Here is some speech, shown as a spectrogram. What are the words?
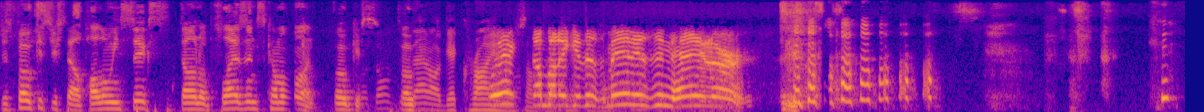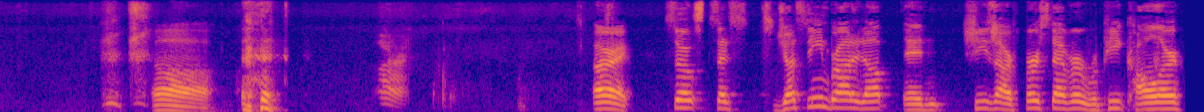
Just focus yourself. Halloween six, Donald Pleasence. Come on, focus. Don't do Focus. that. I'll get crying. Quick, something. somebody get this man his inhaler. Oh. All right. All right. So since Justine brought it up and she's our first ever repeat caller,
